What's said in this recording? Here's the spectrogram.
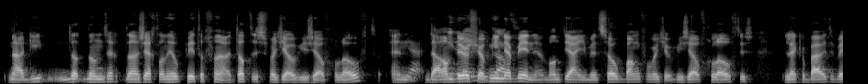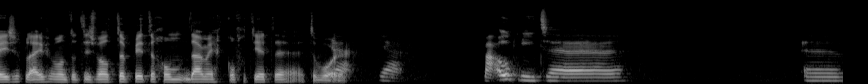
nou, die, dat, dan, zegt, dan zegt dan heel pittig van, nou, dat is wat je over jezelf gelooft. En Ja, daarom durf je ook niet dat. naar binnen. Want ja, je bent zo bang voor wat je over jezelf gelooft. Dus lekker buiten bezig blijven, want het is wel te pittig om daarmee geconfronteerd te, te worden. Ja, ja. Maar ook niet eh, ehm,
